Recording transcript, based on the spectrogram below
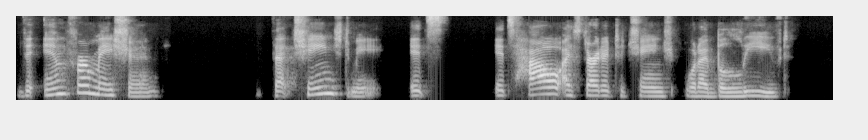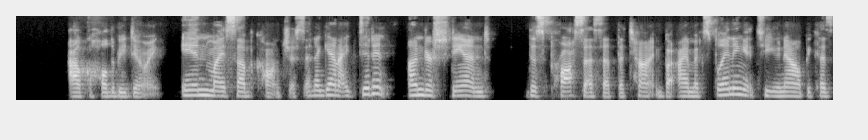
The information that changed me, it's it's how I started to change what I believed alcohol to be doing in my subconscious. And again, I didn't understand this process at the time, but I'm explaining it to you now because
